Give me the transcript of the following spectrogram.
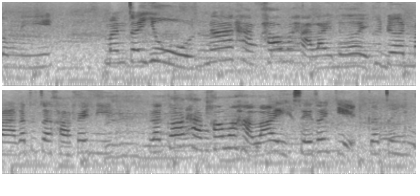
ตรงนี้ มันจะอยู่หน้าทางเข้ามหาลัยเลย คือเดินมาก็จะเจอคาเฟ่นี้ แล้วก็ทางเข้ามหาลัยเซเตอร์เกตก็จะอยู่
